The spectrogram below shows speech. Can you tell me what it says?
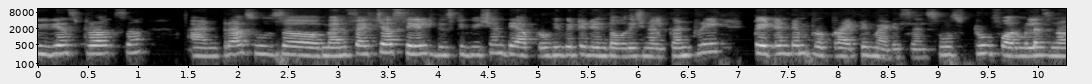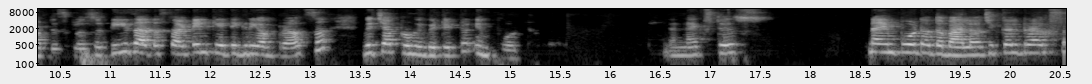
spurious drugs, and drugs whose uh, manufacture, sale, distribution, they are prohibited in the original country, patent and proprietary medicines whose true formula is not disclosed. So these are the certain category of drugs uh, which are prohibited to import. The next is the import of the biological drugs.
